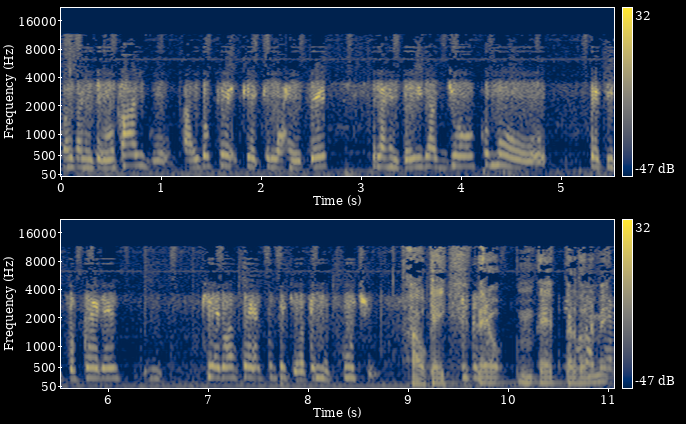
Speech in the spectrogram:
organicemos algo, algo que, que, que la gente, que la gente diga, yo como Pepito Pérez quiero hacer porque quiero que me escuchen. Ah, ok. pero, mm, eh, perdóneme.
